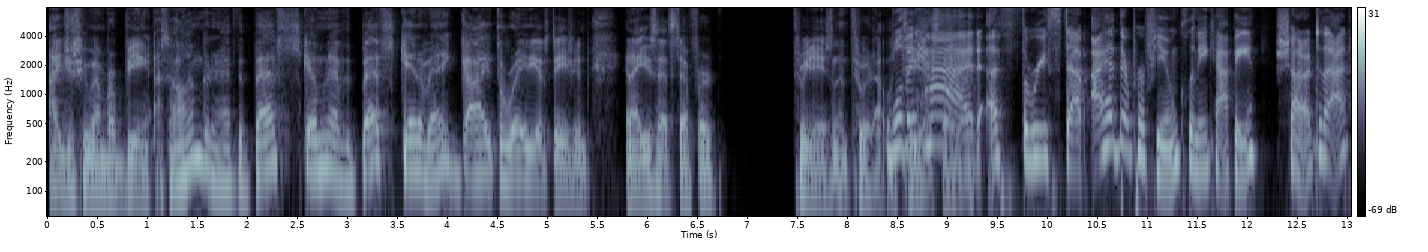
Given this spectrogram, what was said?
I just remember being, I said, oh, I'm going to have the best skin. I'm going to have the best skin of any guy at the radio station. And I used that stuff for three days and then threw it out. like well, they years later. had a three step. I had their perfume, Clinique Happy. Shout out to that.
